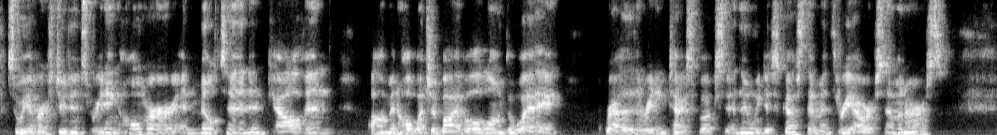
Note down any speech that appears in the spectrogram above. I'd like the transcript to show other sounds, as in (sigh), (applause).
So we have our students reading Homer and Milton and Calvin um, and a whole bunch of Bible along the way rather than reading textbooks. And then we discuss them in three hour seminars.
